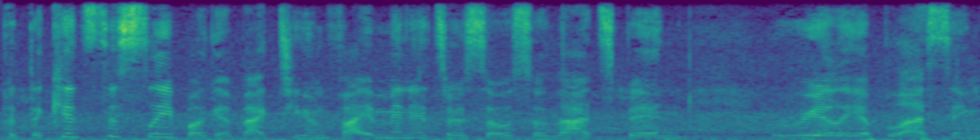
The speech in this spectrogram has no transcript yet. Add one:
put the kids to sleep, I'll get back to you in five minutes or so. So that's been really a blessing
